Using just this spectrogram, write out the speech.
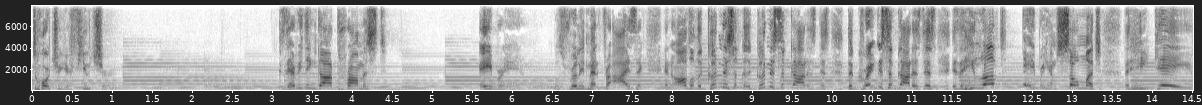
torture your future. Because everything God promised Abraham was really meant for Isaac. And although the goodness of the goodness of God is this, the greatness of God is this, is that He loved Abraham so much that He gave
